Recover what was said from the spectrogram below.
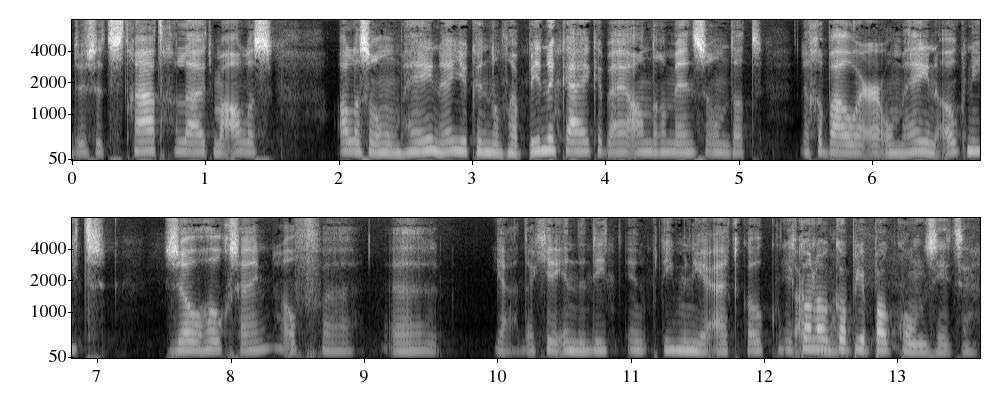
dus het straatgeluid, maar alles, alles omheen. Hè. Je kunt nog naar binnen kijken bij andere mensen, omdat de gebouwen er omheen ook niet zo hoog zijn. Of ja, dat je in de, in, op die manier eigenlijk ook Je kon ook maakt. op je balkon zitten.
